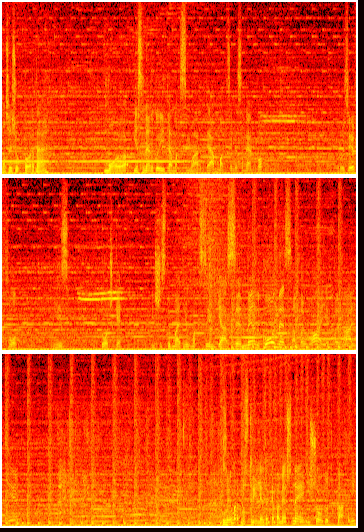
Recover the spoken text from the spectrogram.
Мосичук поверне. Мо Ясененко і для Максима Артем. Максим Ясененко. Друзі, фол із точки. І 6 метрів Максим Ясененко не забиває пенальті. Лимар постріляє таке пом'яч. Не дійшов тут Кахні.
